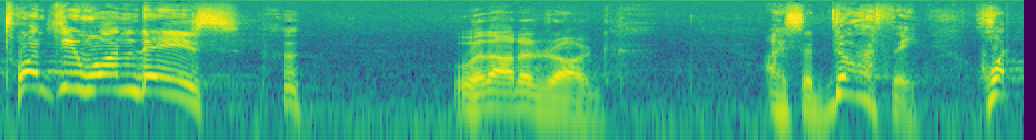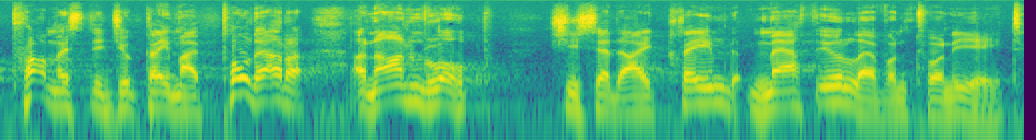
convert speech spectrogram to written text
21 days without a drug. I said, Dorothy, what promise did you claim? I pulled out a, an envelope. She said, I claimed Matthew 11, 28.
